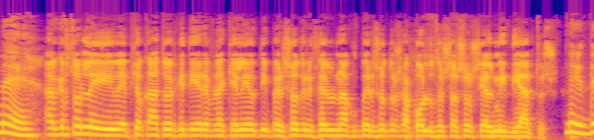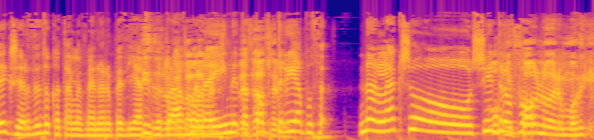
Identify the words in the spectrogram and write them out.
Ναι. Α, γι' αυτό λέει ε, πιο κάτω έρχεται η έρευνα και λέει ότι οι περισσότεροι θέλουν να έχουν περισσότερους ακόλουθους στα social media τους. Δεν, δεν ξέρω, δεν το καταλαβαίνω, ρε παιδιά, Τι αυτό δεν το το πράγμα. Να καταλαβαίνεις, είναι δεν τα θα top 3 ήθελες. που θα. Να αλλάξω σύντροφο. Όχι follower, Μωρή.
